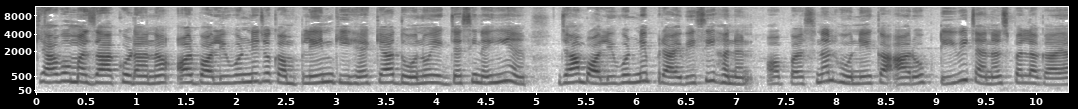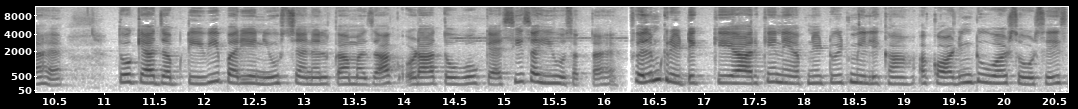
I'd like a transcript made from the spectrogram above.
क्या वो मज़ाक उड़ाना और बॉलीवुड ने जो कंप्लेन की है, क्या दोनों एक जैसी नहीं है? जहाँ बॉलीवुड ने प्राइवेसी हनन और पर्सनल होने का आरोप टीवी चैनल्स पर लगाया है। तो क्या जब टीवी पर ये न्यूज़ चैनल का मज़ाक उड़ा तो वो कैसी सही हो सकता है? फ़िल्म क्रिटिक के आर के ने अपने ट्वीट में लिखा, according to our sources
